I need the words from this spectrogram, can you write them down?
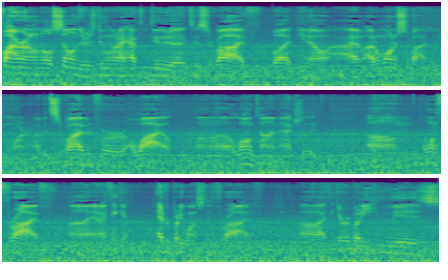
firing on all cylinders, doing what I have to do to, to survive. But, you know, I, I don't want to survive anymore. I've been surviving for a while, uh, a long time actually. Um, I want to thrive, uh, and I think everybody wants to thrive. Uh, I think everybody who is,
